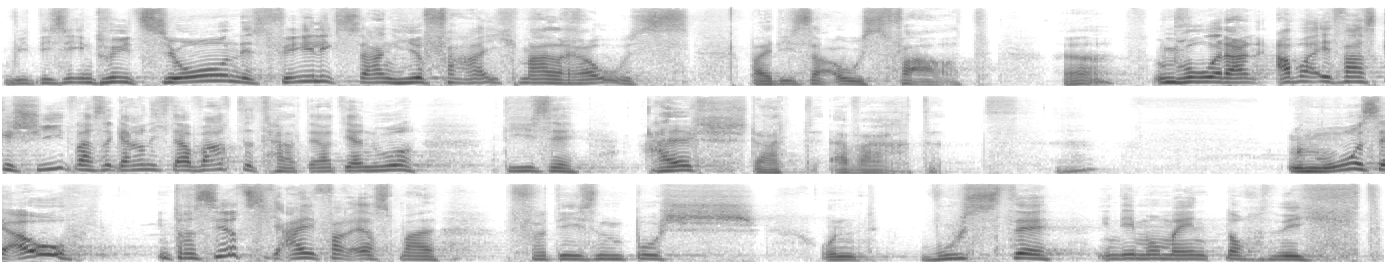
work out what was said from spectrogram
wie diese Intuition des Felix sagen, hier fahre ich mal raus bei dieser Ausfahrt. Ja? Und wo dann aber etwas geschieht, was er gar nicht erwartet hat. Er hat ja nur diese Altstadt erwartet. Ja? Und Mose auch interessiert sich einfach erstmal für diesen Busch und wusste in dem Moment noch nicht,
